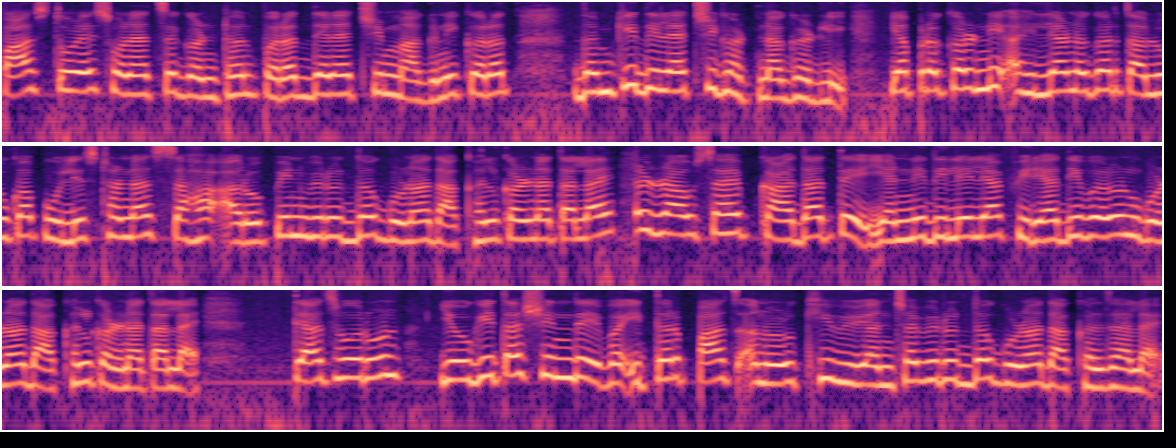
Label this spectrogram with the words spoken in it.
पाच तोळे सोन्याचे गंठन परत देण्याची मागणी करत धमकी दिल्याची घटना घडली. या प्रकरणी अहिल्यानगर तालुका पोलीस ठाण्यात सहा आरोपींविरुद्ध गुन्हा दाखल करण्यात आलाय. तर रावसाहेब काळदाते यांनी दिलेल्या फिर्यादीवरून गुन्हा दाखल करण्यात आलाय. त्याचवरून योगिता शिंदे व इतर पाच अनोळखी यांच्याविरुद्ध गुन्हा दाखल झालाय.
